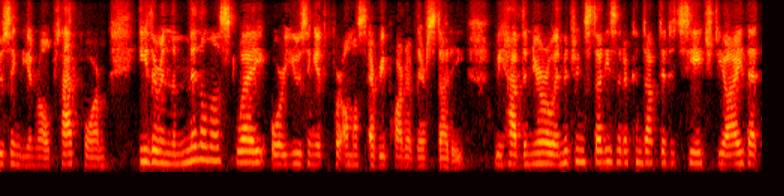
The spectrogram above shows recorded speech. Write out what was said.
using the Enroll platform, either in the minimalist way or using it for almost every part of their study. We have the neuroimaging studies that are conducted at CHDI that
